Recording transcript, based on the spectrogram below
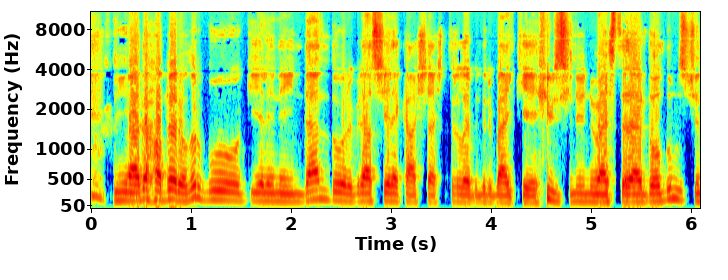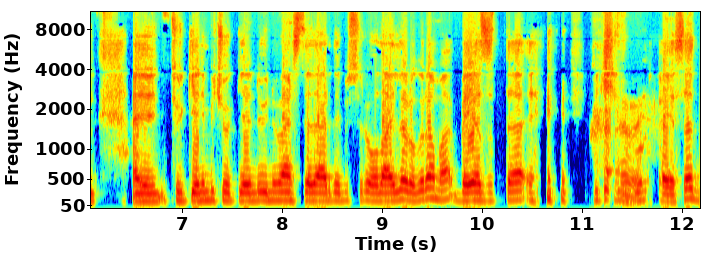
dünyada haber olur. Bu geleneğinden doğru biraz şeyle karşılaştırılabilir belki şimdi üniversitelerde olduğumuz için hani Türkiye'nin birçok yerinde üniversitelerde bir sürü olaylar olur ama Beyazıt'ta bir kişinin evet. burnu kayasa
